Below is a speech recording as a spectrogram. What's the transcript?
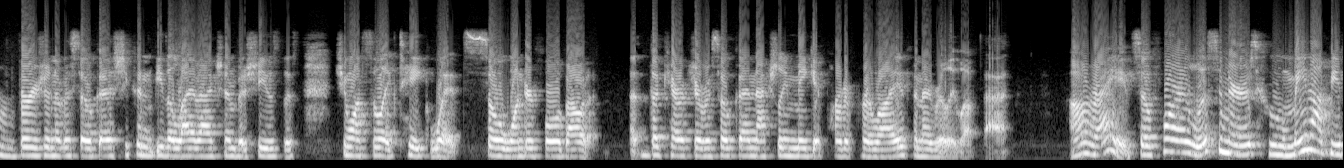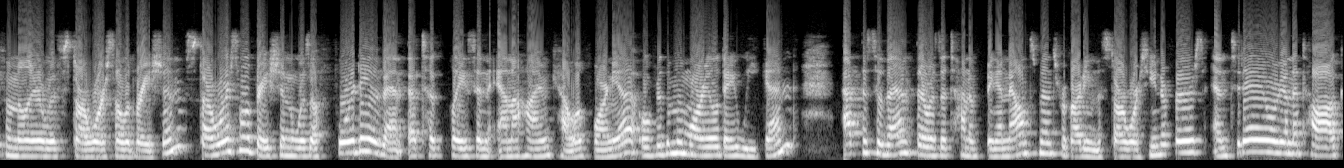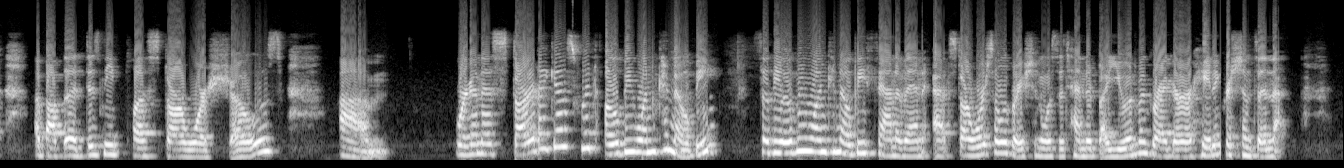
version of Ahsoka. She couldn't be the live action, but she is this. She wants to like take what's so wonderful about the character of Ahsoka and actually make it part of her life, and I really love that. All right, so for our listeners who may not be familiar with Star Wars Celebration, Star Wars Celebration was a four day event that took place in Anaheim, California over the Memorial Day weekend. At this event, there was a ton of big announcements regarding the Star Wars universe, and today we're going to talk about the Disney Plus Star Wars shows. Um, we're going to start, I guess, with Obi Wan Kenobi. So the Obi Wan Kenobi fan event at Star Wars Celebration was attended by Ewan McGregor, Hayden Christensen,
